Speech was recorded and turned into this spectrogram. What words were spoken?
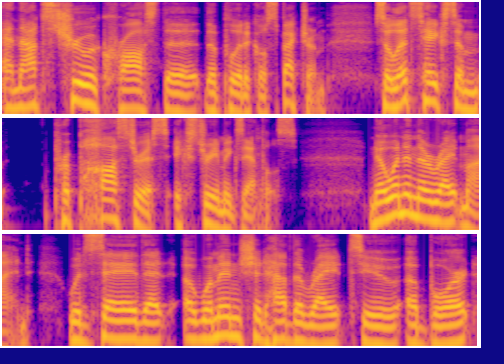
And that's true across the, the political spectrum. So let's take some preposterous extreme examples. No one in their right mind would say that a woman should have the right to abort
